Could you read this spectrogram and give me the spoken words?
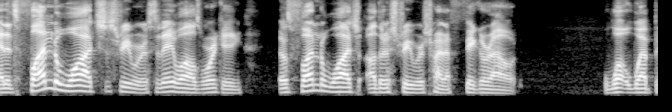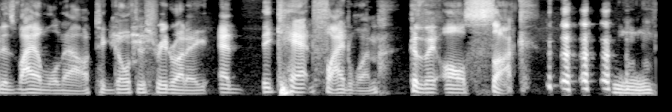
And it's fun to watch streamers today while I was working. It was fun to watch other streamers try to figure out what weapon is viable now to go through speedrunning and they can't find one because they all suck Mhm.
